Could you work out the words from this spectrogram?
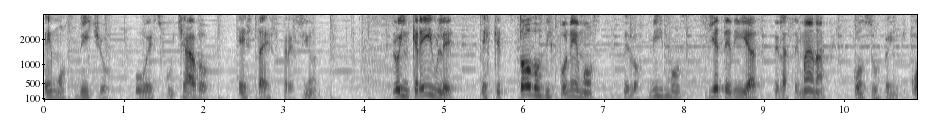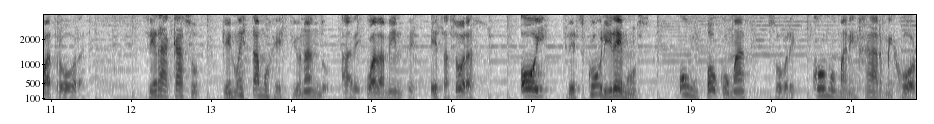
hemos dicho o escuchado esta expresión? Lo increíble es que todos disponemos de los mismos 7 días de la semana con sus 24 horas. ¿Será acaso que no estamos gestionando adecuadamente esas horas? Hoy descubriremos un poco más sobre cómo manejar mejor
